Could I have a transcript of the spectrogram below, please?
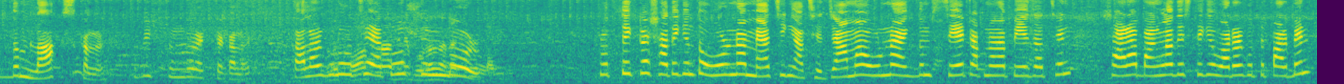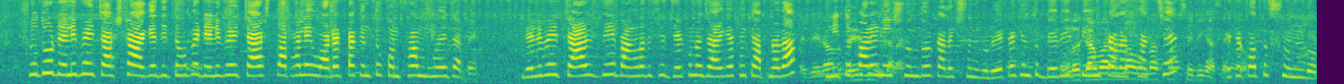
একদম লাক্স কালার খুবই সুন্দর একটা কালার কালারগুলো হচ্ছে এত সুন্দর। প্রত্যেকটার সাথে কিন্তু ওড়না ম্যাচিং আছে। জামা ওড়না একদম সেট আপনারা পেয়ে যাচ্ছেন। সারা বাংলাদেশ থেকে অর্ডার করতে পারবেন। শুধু ডেলিভারি চার্জটা আগে দিতে হবে। ডেলিভারি চার্জ পাঠালে অর্ডারটা কিন্তু কনফার্ম হয়ে যাবে। ডেলিভারি চার্জ দিয়ে বাংলাদেশের যে কোনো জায়গা থেকে আপনারা নিতে পারেন এই। সুন্দর কালেকশনগুলো এটা কিন্তু বেবি পিঙ্ক কালার থাকছে। এটা কত সুন্দর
